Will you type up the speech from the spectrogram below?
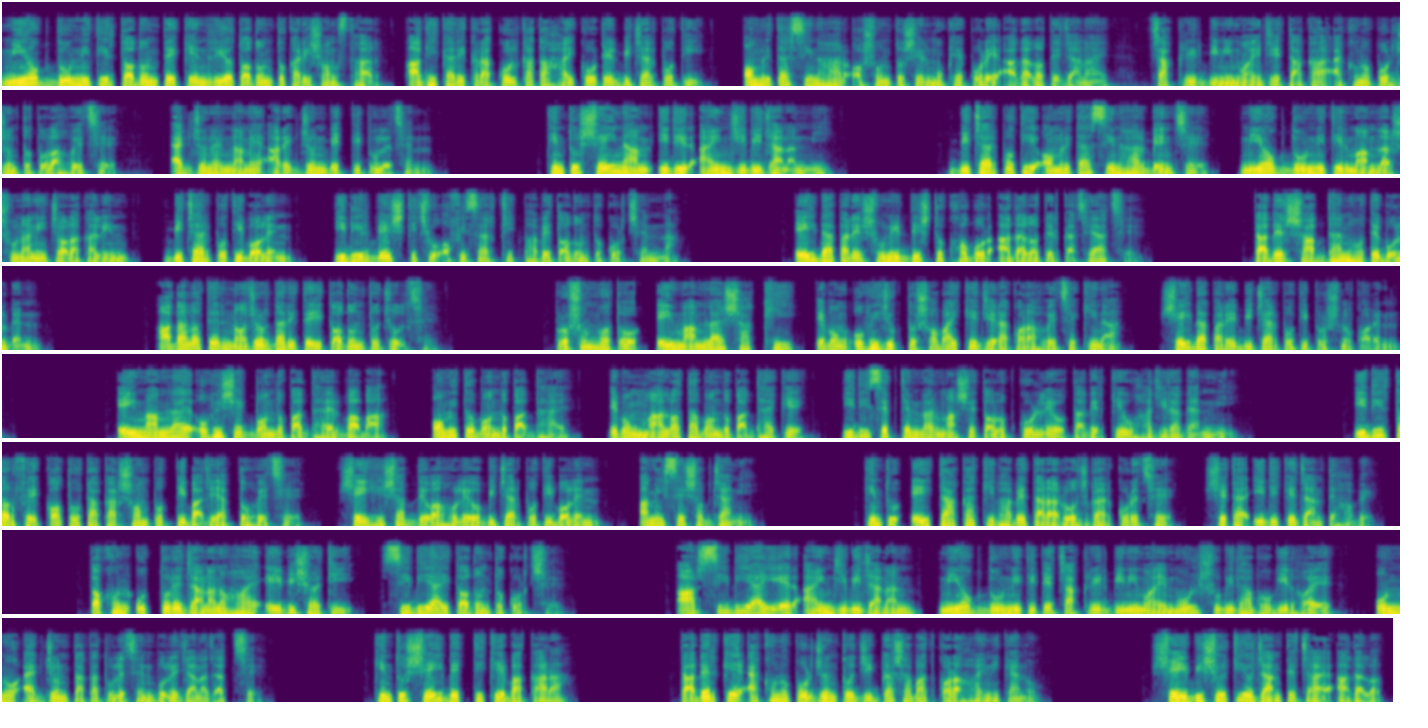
নিয়োগ দুর্নীতির তদন্তে কেন্দ্রীয় তদন্তকারী সংস্থার আধিকারিকরা কলকাতা হাইকোর্টের বিচারপতি অমৃতা সিনহার অসন্তোষের মুখে পড়ে আদালতে জানায়, চাকরির বিনিময়ে যে টাকা এখনও পর্যন্ত তোলা হয়েছে, একজনের নামে আরেকজন ব্যক্তি তুলেছেন। কিন্তু সেই নাম ইডির আইনজীবী জানাননি। বিচারপতি অমৃতা সিনহার বেঞ্চে নিয়োগ দুর্নীতির মামলার শুনানি চলাকালীন বিচারপতি বলেন, ইডির বেশ কিছু অফিসার ঠিকভাবে তদন্ত করছেন না। এই ব্যাপারে সুনির্দিষ্ট খবর আদালতের কাছে আছে। তাদের সাবধান হতে বলবেন। আদালতের নজরদারিতেই তদন্ত চলছে। প্রসঙ্গত, এই মামলায় সাক্ষী এবং অভিযুক্ত সবাইকে জেরা করা হয়েছে কিনা, সেই ব্যাপারে বিচারপতি প্রশ্ন করেন। এই মামলায় অভিষেক বন্দ্যোপাধ্যায়ের বাবা, অমিত বন্দ্যোপাধ্যায় এবং মা লতা বন্দ্যোপাধ্যায়কে ইডি সেপ্টেম্বর মাসে তলব করলেও তাদের কেউ হাজিরা দেননি। ইডির তরফে কত টাকার সম্পত্তি বাজেয়াপ্ত হয়েছে, সেই হিসাব দেওয়া হলেও বিচারপতি বলেন, আমি সেসব জানি। কিন্তু এই টাকা কীভাবে তারা রোজগার করেছে, সেটা ইডিকে জানতে হবে। তখন উত্তরে জানানো হয়, এই বিষয়টি সিবিআই তদন্ত করছে। আর সিবিআই এর আইনজীবী জানান, নিয়োগ দুর্নীতিতে চাকরির বিনিময়ে মূল সুবিধাভোগীর হয়ে অন্য একজন টাকা তুলেছেন বলে জানা যাচ্ছে। কিন্তু সেই ব্যক্তিকে বা কারা? তাদেরকে এখনও পর্যন্ত জিজ্ঞাসাবাদ করা হয়নি কেন? সেই বিষয়টিও জানতে চায় আদালত।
